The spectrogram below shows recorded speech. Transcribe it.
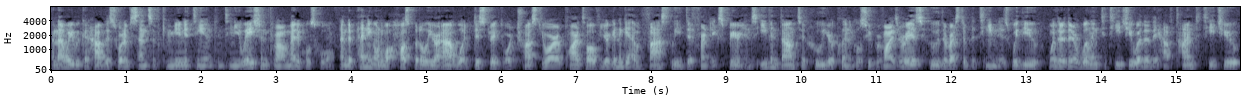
and that way we could have this sort of sense of community and continuation throughout medical school. And depending on what hospital you're at, what district or trust you are a part of, you're going to get a vastly different experience, even down to who your clinical supervisor is, who the rest of the team is with you, whether they're willing to teach you, whether they have time to teach you,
